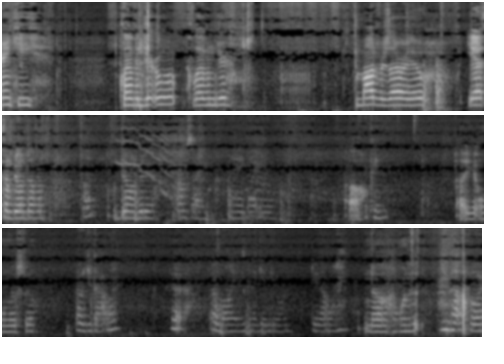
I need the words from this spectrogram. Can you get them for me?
Greinke, Clevenger, oh, Clevenger, Mod Rosario. Yes, I'm doing something. What? I'm doing video. I'm sorry. I got you. Oh. Okay. Oh, you got one of those too? Oh, you got one? Yeah. Oh, Molly was gonna give you one. Do you not want it? No, I wanted it. You got four.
